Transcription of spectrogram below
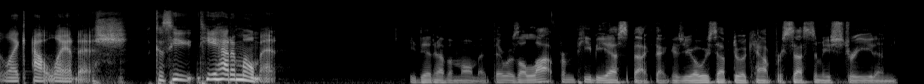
like outlandish because he he had a moment he did have a moment. There was a lot from PBS back then because you always have to account for Sesame Street and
